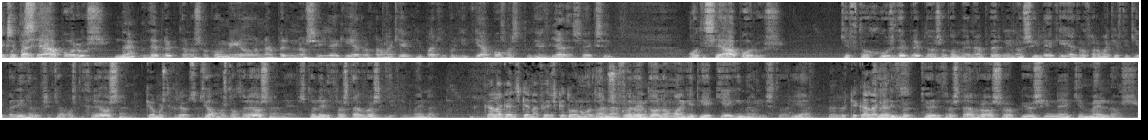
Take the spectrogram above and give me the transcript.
ότι υπάρχει. σε άπορους ναι. δεν πρέπει το νοσοκομείο να παίρνει νοσήλια και ιατροφαρμακεία. Υπάρχει υπουργική απόφαση του 2006 ότι σε άπορους και φτωχούς δεν πρέπει το νοσοκομείο να παίρνει νοσήλια και ιατροφαρμακευτική περίθαλψη. Και όμως τη χρεώσανε. Και όμως τη χρεώσανε. Και όμως τον χρεώσανε. Στον Ερυθρό Σταυρό συγκεκριμένα Καλά κάνεις και αναφέρει και το όνομα του Αναφέρω το όνομα γιατί εκεί έγινε όλη η ιστορία. Βέβαια και καλά και, ο Ερυθρό, και ο Ερυθρός Σταυρός ο οποίος είναι και μέλος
